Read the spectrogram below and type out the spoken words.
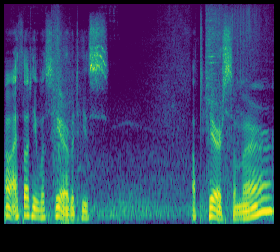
Oh, I thought he was here, but he's up here somewhere.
